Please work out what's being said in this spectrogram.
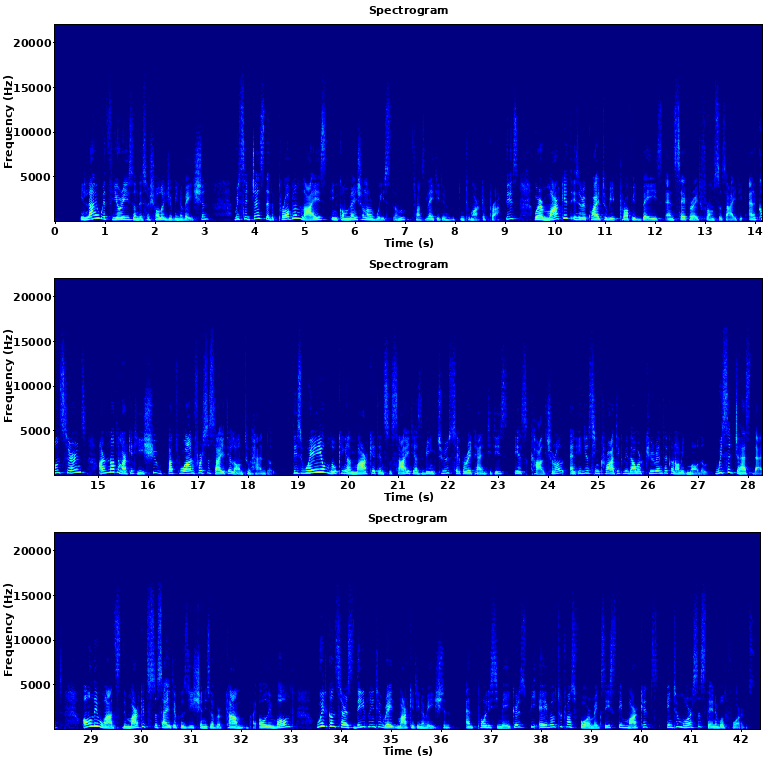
In line with theories on the sociology of innovation, we suggest that the problem lies in conventional wisdom, translated into market practice, where market is required to be profit based and separate from society, and concerns are not a market issue, but one for society alone to handle. This way of looking at market and society as being two separate entities is cultural and idiosyncratic with our current economic model. We suggest that only once the market society opposition is overcome by all involved will concerns deeply integrate market innovation and policymakers be able to transform existing markets into more sustainable forms.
